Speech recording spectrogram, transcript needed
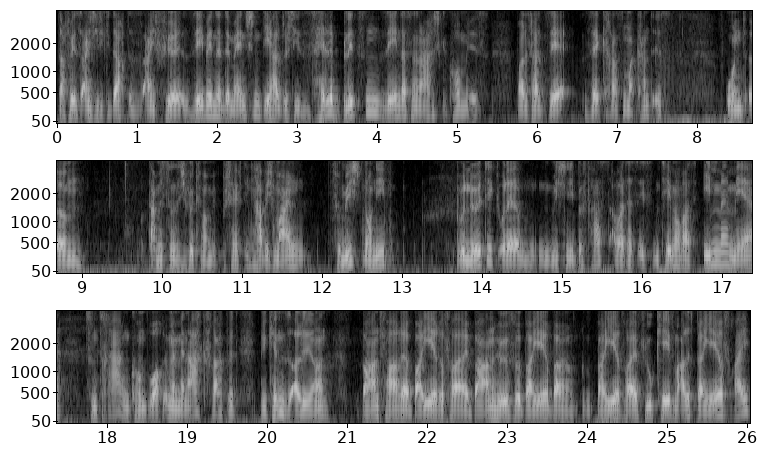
Dafür ist eigentlich nicht gedacht. Das ist eigentlich für sehbehinderte Menschen, die halt durch dieses helle Blitzen sehen, dass eine Nachricht gekommen ist. Weil es halt sehr, sehr krass und markant ist. Und ähm, da müsste man sich wirklich mal mit beschäftigen. Habe ich meinen für mich noch nie benötigt oder mich nie befasst, aber das ist ein Thema, was immer mehr zum Tragen kommt, wo auch immer mehr nachgefragt wird. Wir kennen sie alle, ja. Bahnfahrer barrierefrei, Bahnhöfe barriere, barrierefrei, Flughäfen, alles barrierefrei.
